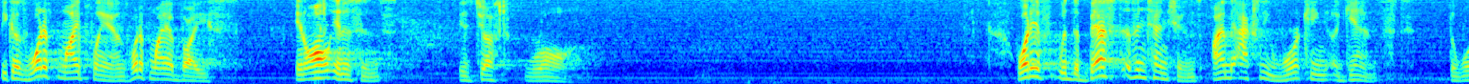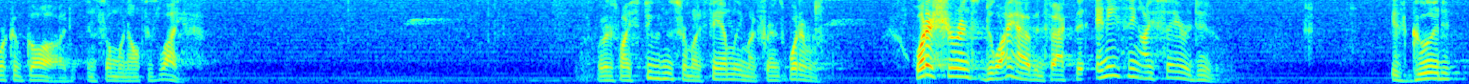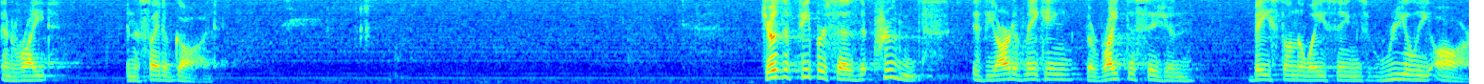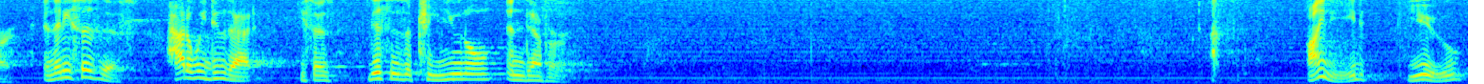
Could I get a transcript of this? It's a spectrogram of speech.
Because what if my plans, what if my advice, in all innocence, is just wrong? What if, with the best of intentions, I'm actually working against the work of God in someone else's life? Whether it's my students or my family, my friends, whatever. What assurance do I have, in fact, that anything I say or do is good and right in the sight of God? Joseph Pieper says that prudence is the art of making the right decision based on the way things really are. And then he says this How do we do that? He says, This is a communal endeavor. I need you.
